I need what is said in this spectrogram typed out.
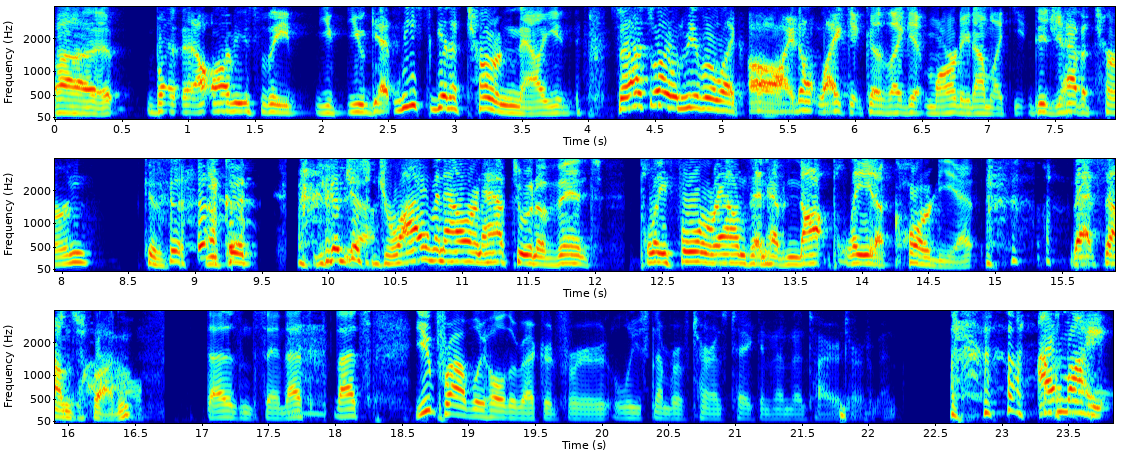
Wow. Uh, but obviously, you you get at least get a turn now. You so that's why when people are like, "Oh, I don't like it because I get Marty," and I'm like, "Did you have a turn? Because you could you could just drive an hour and a half to an event, play four rounds, and have not played a card yet. That sounds fun. That is insane. That's that's you probably hold the record for least number of turns taken in an entire tournament I might.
